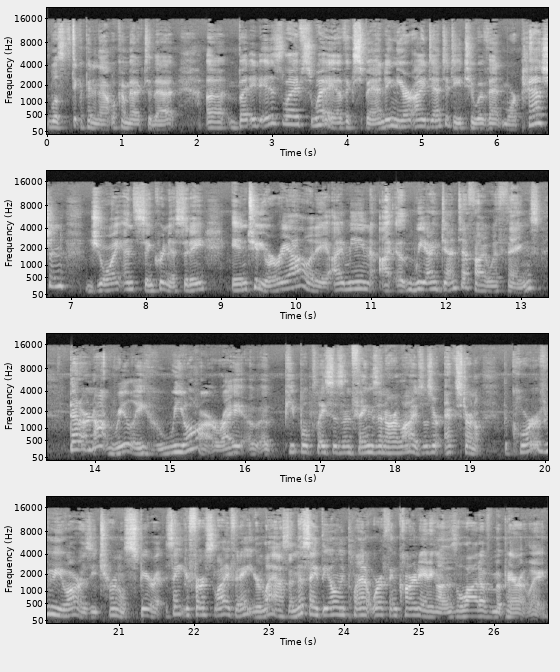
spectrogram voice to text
we'll stick a pin in that. We'll come back to that. Uh, but it is life's way of expanding your identity to event more passion, joy, and synchronicity into your reality. I mean, I, we identify with things that are not really who we are, right? Uh, uh, people, places, and things in our lives. Those are external. The core of who you are is eternal spirit. This ain't your first life. It ain't your last. And this ain't the only planet worth incarnating on. There's a lot of them, apparently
